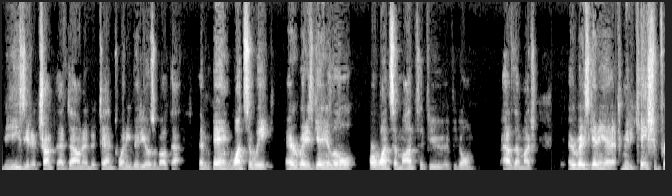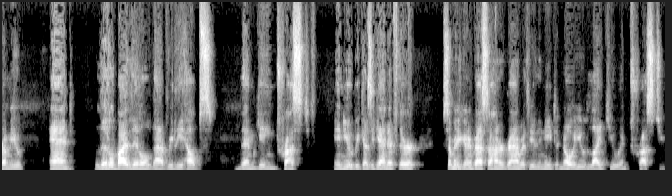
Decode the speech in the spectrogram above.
be easy to chunk that down into 10, 20 videos about that. Then bang, once a week, everybody's getting a little, or once a month if you if you don't have that much, everybody's getting a communication from you, and little by little, that really helps them gain trust in you. Because again, if they're somebody going to invest 100 grand with you, they need to know you, like you, and trust you.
